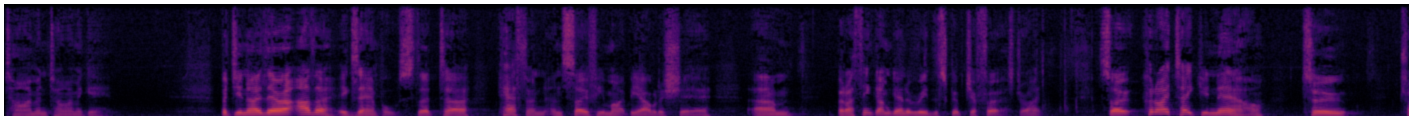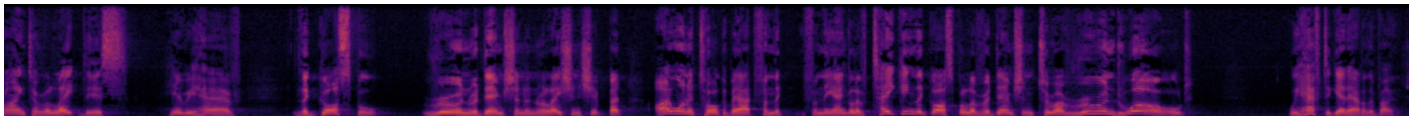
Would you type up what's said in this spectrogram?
time and time again. But you know, there are other examples that uh, Catherine and Sophie might be able to share. Um, but I think I'm going to read the scripture first, right? So, could I take you now to trying to relate this? Here we have the gospel, ruin, redemption, and relationship, but I want to talk about from the, from the angle of taking the gospel of redemption to a ruined world. We have to get out of the boat.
